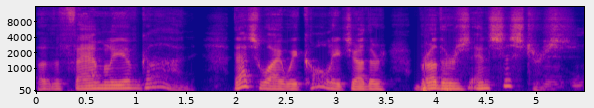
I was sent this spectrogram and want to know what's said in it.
of the family of God. That's why we call each other brothers and sisters. Mhm.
